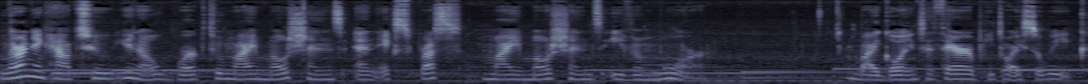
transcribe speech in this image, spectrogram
learning how to you know work through my emotions and express my emotions even more by going to therapy twice a week,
